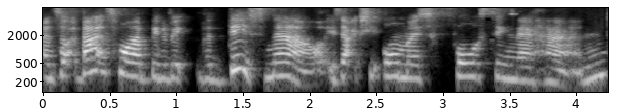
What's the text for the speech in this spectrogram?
And so that's why I've been a bit, but this now is actually almost forcing their hand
